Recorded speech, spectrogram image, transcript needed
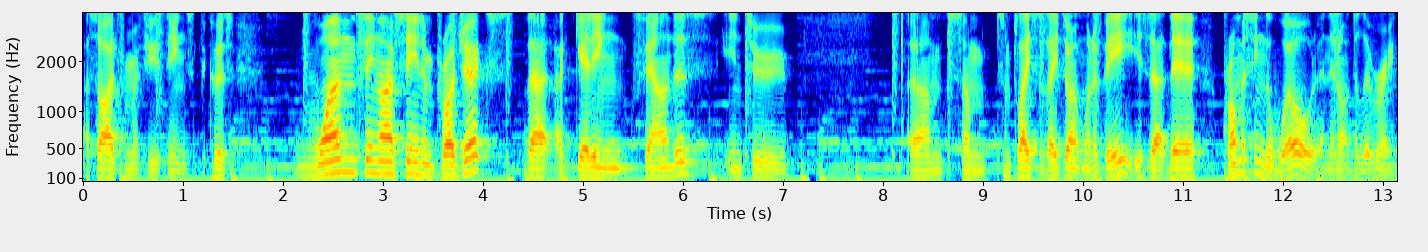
aside from a few things, because one thing I've seen in projects that are getting founders into um, some some places they don't want to be is that they're promising the world and they're not delivering.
